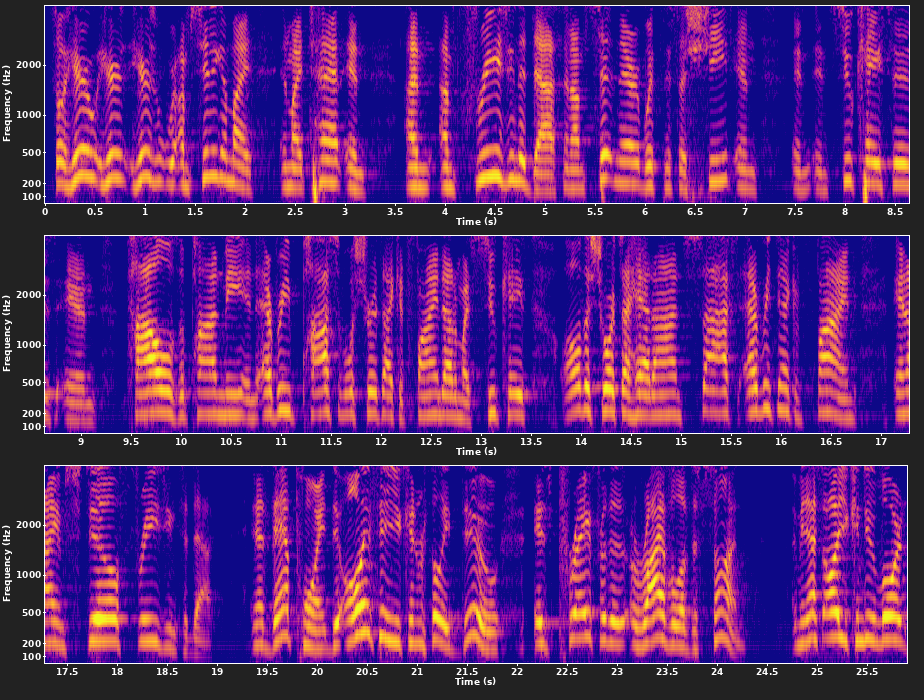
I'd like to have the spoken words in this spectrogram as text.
So here, here, here's where I'm sitting in my, in my tent and I'm, I'm freezing to death and I'm sitting there with this a sheet and, and, and suitcases and towels upon me and every possible shirt that I could find out of my suitcase, all the shorts I had on, socks, everything I could find, and I am still freezing to death. And at that point, the only thing you can really do is pray for the arrival of the sun. I mean, that's all you can do. Lord,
